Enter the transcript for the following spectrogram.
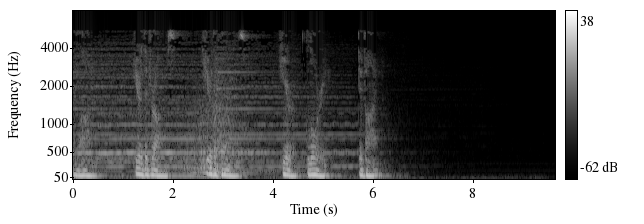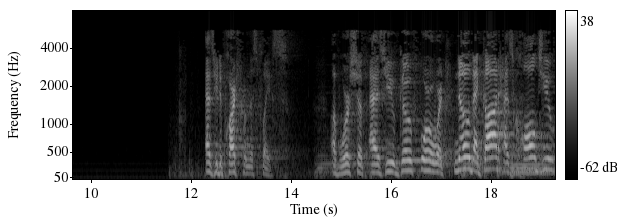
in line. Hear the drums. Hear the horns. Hear glory divine. As you depart from this place, of worship as you go forward. Know that God has called you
